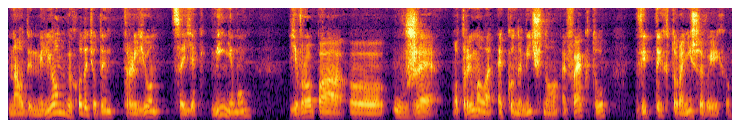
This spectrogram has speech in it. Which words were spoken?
на один мільйон, виходить один трильйон. Це як мінімум. Європа вже отримала економічного ефекту від тих, хто раніше виїхав.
